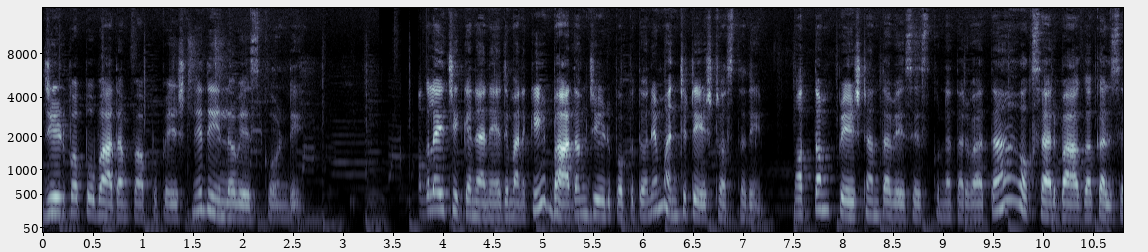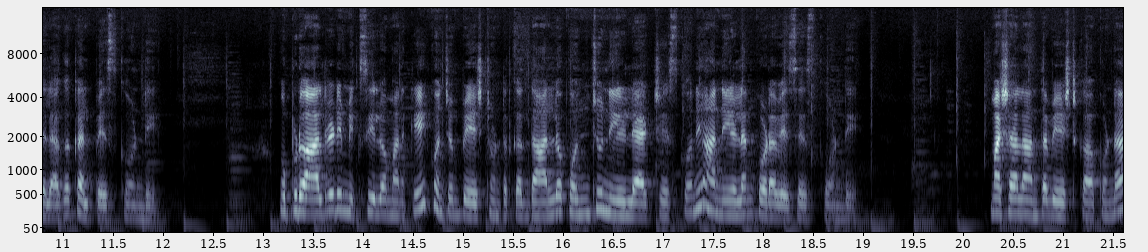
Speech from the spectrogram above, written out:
జీడిపప్పు బాదం పప్పు పేస్ట్ని దీనిలో వేసుకోండి. మొగలై చికెన్ అనేది మనకి బాదం జీడిపప్పుతోనే మంచి టేస్ట్ వస్తుంది. మొత్తం పేస్ట్ అంతా వేసేసుకున్న తర్వాత ఒకసారి బాగా కలిసేలాగా కలిపేసుకోండి. ఇప్పుడు ఆల్రెడీ మిక్సీలో మనకి కొంచెం పేస్ట్ ఉంటుంది కదా దానిలో కొంచెం నీళ్ళు యాడ్ చేసుకొని ఆ నీళ్ళని కూడా వేసేసుకోండి. మసాలా అంతా వేస్ట్ కాకుండా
